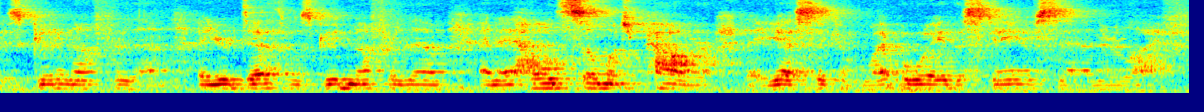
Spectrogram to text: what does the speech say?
is good enough for them, that your death was good enough for them, and it holds so much power that, yes, it can wipe away the stain of sin in their life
